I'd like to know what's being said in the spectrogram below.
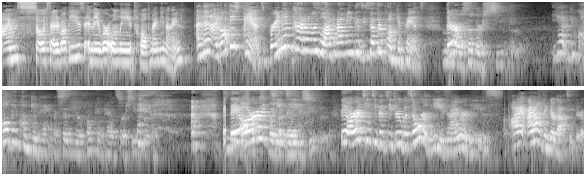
I'm so excited about these and they were only $12.99. And then I got these pants. Brandon kind of was laughing at me because he said they're pumpkin pants. They're, No, I said they're see-through. yeah, you called them pumpkin pants. I said your pumpkin pants are see-through. They are a Like teensy, they are a teensy bit see-through, but so are these, and I wear these. I, I don't think they're that see-through.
